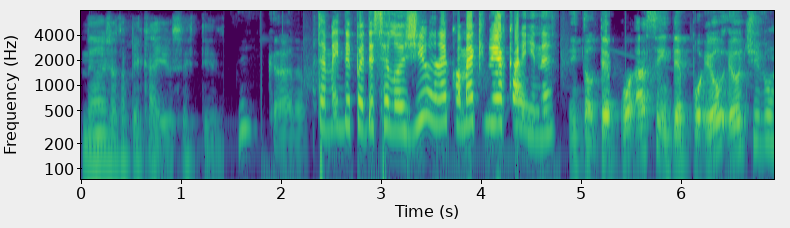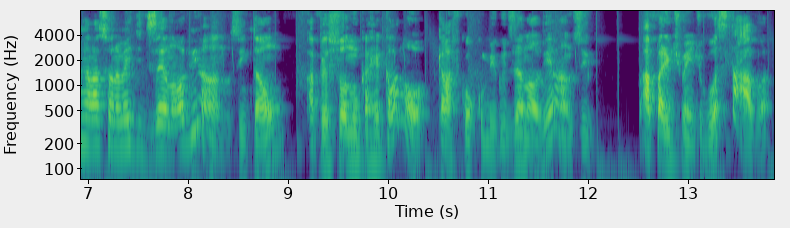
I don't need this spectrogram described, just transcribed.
Não, o JP caiu, certeza. cara. Também depois desse elogio, né? Como é que não ia cair, né? Então, depois, assim, depois eu, eu tive um relacionamento de 19 anos. Então, a pessoa nunca reclamou. Porque ela ficou comigo 19 anos. E aparentemente gostava.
